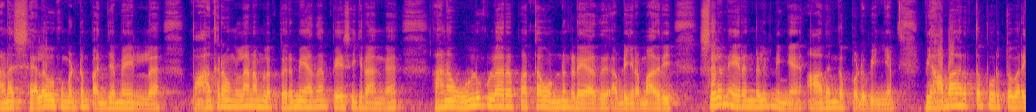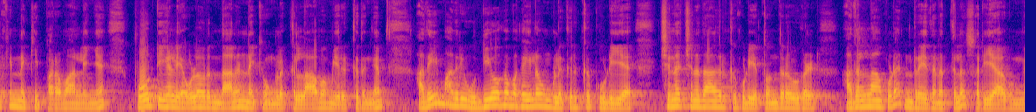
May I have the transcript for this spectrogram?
ஆனால் செலவுக்கு மட்டும் பஞ்சமே இல்லை. பார்க்குறவங்களாம் நம்மளை பெருமையாக தான் பேசிக்கிறாங்க. ஆனால் உள்ளுக்குள்ளார பார்த்தா ஒன்றும் கிடையாது அப்படிங்கிற மாதிரி சில நேரங்களில் நீங்கள் ஆதங்கப்படுவீங்க. வியாபாரத்தை பொறுத்த வரைக்கும் இன்றைக்கி பரவாயில்லைங்க. போட்டிகள் எவ்வளோ இருந்தாலும் இன்றைக்கி உங்களுக்கு லாபம் இருக்குதுங்க. அதே மாதிரி உத்தியோக வகையில் உங்களுக்கு இருக்கக்கூடிய சின்ன சின்னதாக இருக்கக்கூடிய தொந்தரவுகள் அதெல்லாம் கூட இன்றைய தினத்தில் சரியாகுங்க.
